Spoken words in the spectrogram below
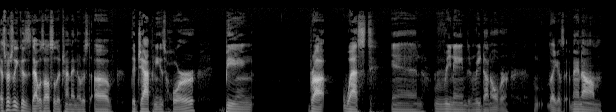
especially because that was also the trend I noticed of the Japanese horror being brought west and renamed and redone over. Like I said, and um,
